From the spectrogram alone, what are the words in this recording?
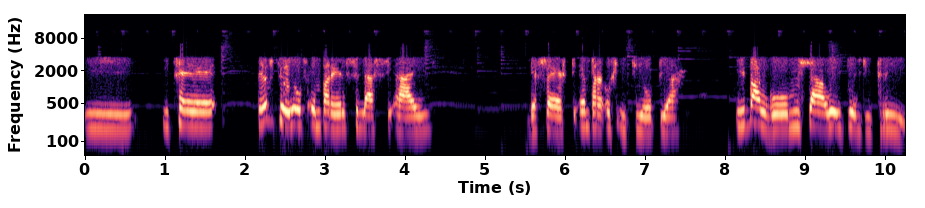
i it's a birthday of Emperor Selassie I the first emperor of Ethiopia. Iba ngomhla we-23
